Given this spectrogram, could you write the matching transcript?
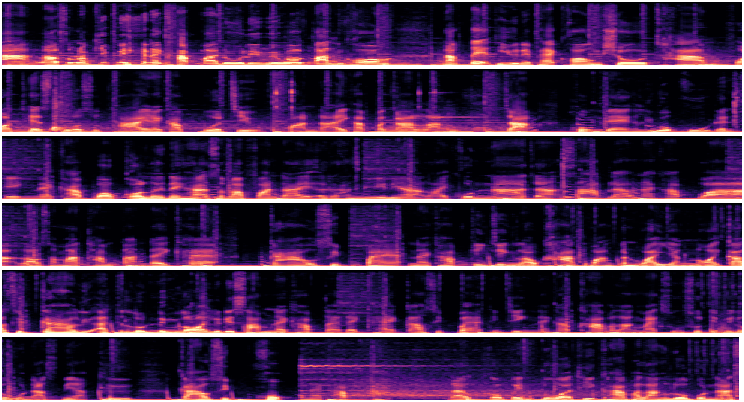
อะเราสำหรับคลิปนี้นะครับ มาดูรีวิวเวอร์ตันของนักเตะที่อยู่ในแพ็คของ Showtime Fortress ตัวสุดท้ายนะครับบัวจิวฟานไดครับประการหลังจากหงแดงลิเวอร์พูลนั่นเองนะครับบอกก่อนเลยนะฮะสำหรับฟานไดร่างนี้เนี่ยหลายคนน่าจะทราบแล้วนะครับว่าเราสามารถทำตันได้แค่ 98 นะครับ จริง ๆ เราคาดหวังกันไว้อย่างน้อย 99 หรืออาจจะลุ้น 100 หรือได้ซ้ำนะครับ แต่ได้แค่ 98 จริง ๆ นะครับ ค่าพลังแม็กสูงสุดยังไม่รวมโบนัสเนี่ย คือ 96 นะครับ แล้วก็เป็นตัวที่ค่าพลังรวมโบนัส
